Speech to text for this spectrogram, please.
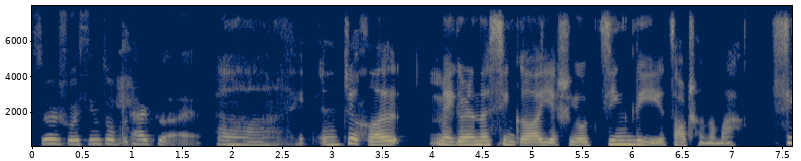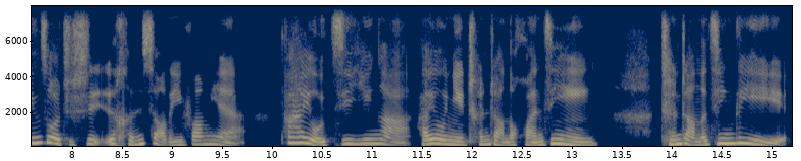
所以说星座不太准哎。嗯嗯，这和每个人的性格也是由经历造成的嘛。星座只是很小的一方面，它还有基因啊，还有你成长的环境、成长的经历，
